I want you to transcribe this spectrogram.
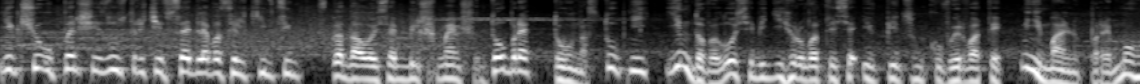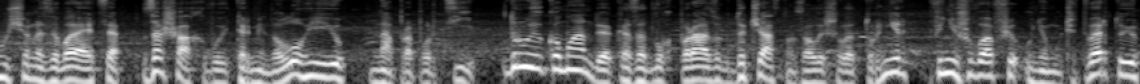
Якщо у першій зустрічі все для васильківців складалося більш-менш добре, то у наступній їм довелося відігруватися і в підсумку вирвати мінімальну перемогу, що називається за шаховою термінологією на прапорці. Другою командою, яка за двох поразок дочасно залишила турнір, фінішувавши у ньому четвертою,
